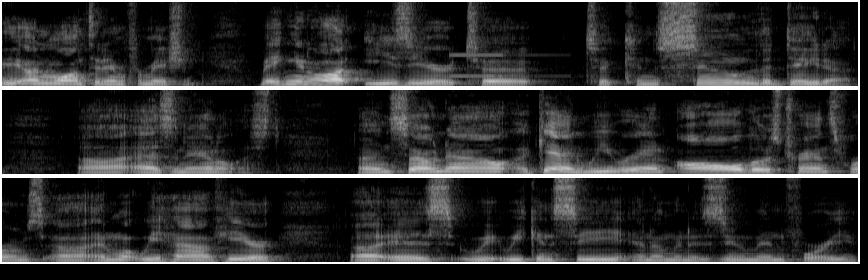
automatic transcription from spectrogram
the unwanted information, making it a lot easier to, to consume the data uh, as an analyst. And so now, again, we ran all those transforms, uh, and what we have here uh, is we, we, can see, and I'm going to zoom in for you,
